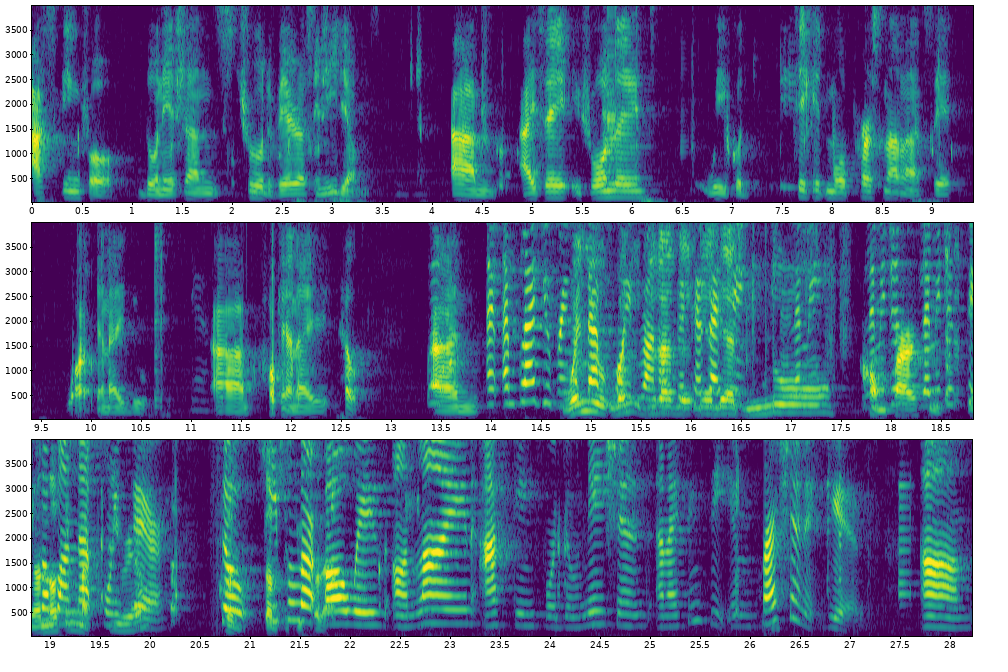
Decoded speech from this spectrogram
asking for donations through the various mediums, um, I say if only we could take it more personal and say, what can I do? Um, how can I help? Well, and I'm glad you bring when up that you point, Ronald, that, because there- I there's think no let me let me just let me just pick up on that point there. So people are always online asking for donations, and I think the impression it gives, um,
